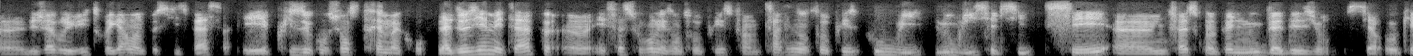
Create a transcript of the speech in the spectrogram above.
euh, déjà Brigitte, regarde un peu ce qui se passe et prise de conscience très macro. La deuxième étape, euh, et ça souvent les entreprises, enfin certaines entreprises oublient, l'oublient celle-ci, c'est euh, une phase qu'on appelle nous d'adhésion. C'est-à-dire, OK,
